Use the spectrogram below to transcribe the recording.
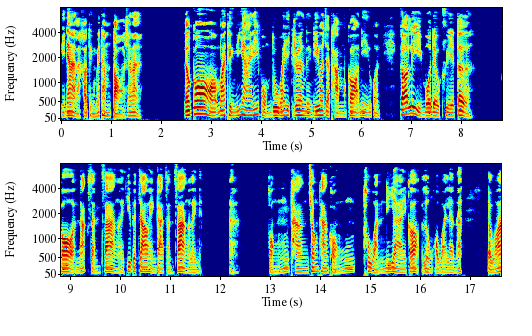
มีหน้าล่ะเขาถึงไม่ทำต่อใช่ไหม แล้วก็มาถึงนิยายที่ผมดูไว้อีกเรื่องหนึ่งที่ว่าจะทำก็นี่ทุกคน g o d l y Model Creator ก็นักสรรสร้างอะไรที่พระเจ้าแห่งการสรรสร้างอะไรเนี่ยอ่าของทางช่องทางของถวันนิยายก็ลงเอาไว้แล้วนะ แต่ว่า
